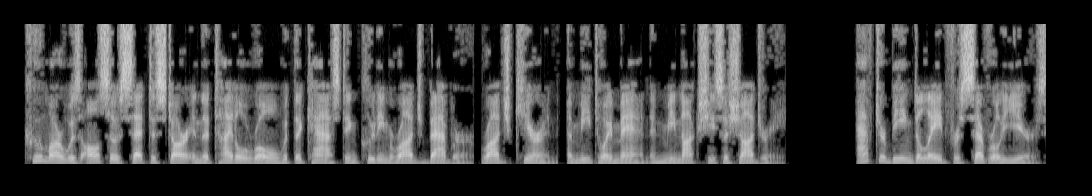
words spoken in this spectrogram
Kumar was also set to star in the title role with the cast including Raj Babbar, Raj Kiran, Amitoj Mann and Meenakshi Seshadri. After being delayed for several years,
